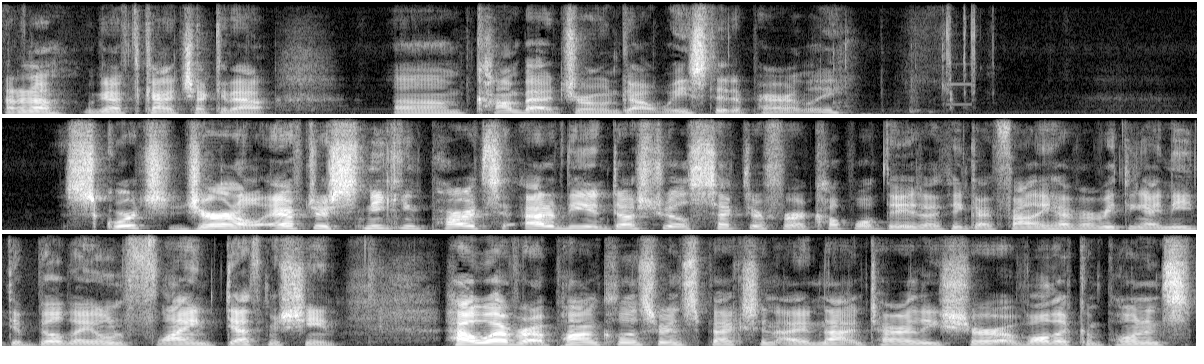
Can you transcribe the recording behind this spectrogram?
I don't know. We're gonna have to kind of check it out. Um, combat drone got wasted apparently. Scorched Journal. After sneaking parts out of the industrial sector for a couple of days, I think I finally have everything I need to build my own flying death machine. However, upon closer inspection, I am not entirely sure of all the components.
